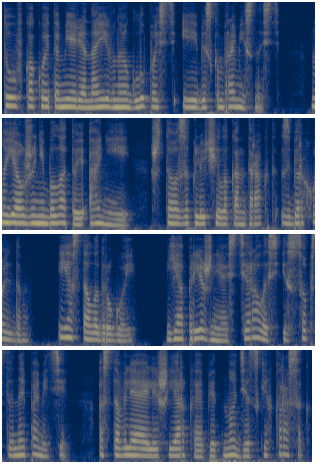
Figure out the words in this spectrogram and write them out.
ту в какой-то мере наивную глупость и бескомпромиссность. Но я уже не была той Анией, что заключила контракт с Берхольдом. Я стала другой. Я прежняя стиралась из собственной памяти, оставляя лишь яркое пятно детских красок,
